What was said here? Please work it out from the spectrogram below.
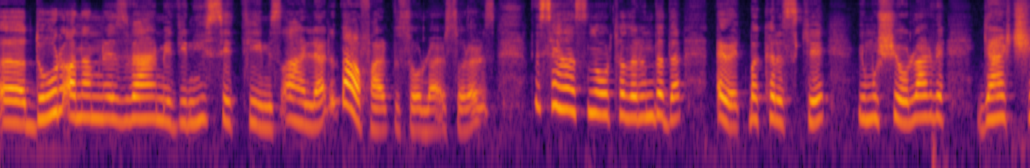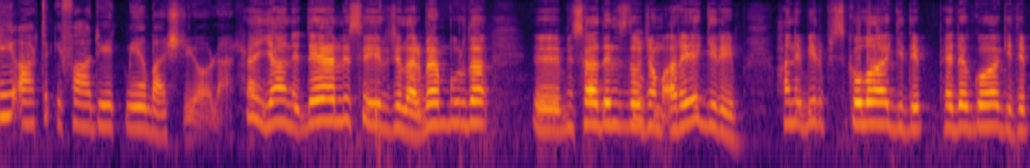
e, doğru anamnez vermediğini hissettiğimiz ailelerde daha farklı sorular sorarız. Ve seansın ortalarında da evet bakarız ki yumuşuyorlar ve gerçeği artık ifade etmeye başlıyorlar. Yani değerli seyirciler ben burada e, müsaadenizle hocam araya gireyim. Hani bir psikoloğa gidip, pedagoğa gidip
